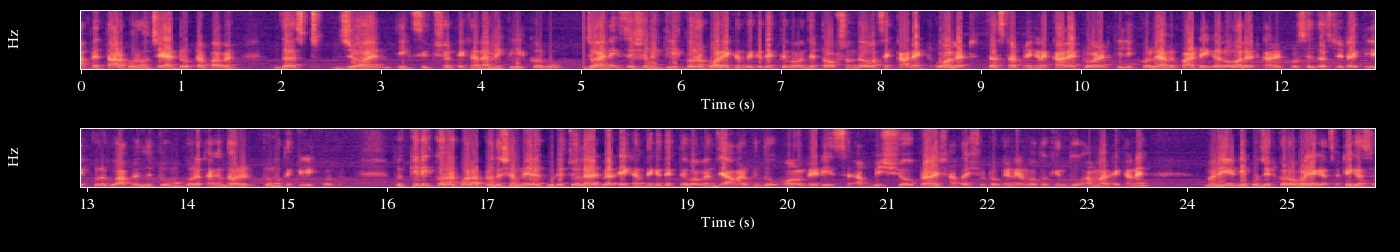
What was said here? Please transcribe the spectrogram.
আপনি তারপর হচ্ছে এয়ার ড্রপটা পাবেন। জাস্ট জয়েন এক্সেকশন এখানে আমি ক্লিক করব। জয়েন এক্সেকশনে ক্লিক করার পর, এখান থেকে দেখতে পাবেন যে একটা অপশন দেওয়া আছে কানেক্ট ওয়ালেট জাস্ট আপনি এখানে কানেক্ট ওয়ালেট ক্লিক করলে, আমি পার্টিকেল ওয়ালেট কানেক্ট করছি জাস্ট এটা ক্লিক করব আপনি যদি টোমো করে থাকেন, তাহলে টোমোতে ক্লিক করবেন। তো ক্লিক করার পর আপনাদের সামনে এরকম ভিডিও চলে আসবে আর এখান থেকে দেখতে পাবেন যে আমার কিন্তু অলরেডি ছাব্বিশশো, প্রায় সাতাইশশো টোকেনের মতো কিন্তু আমার এখানে মানে ডিপোজিট করা হয়ে গেছে, ঠিক আছে?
